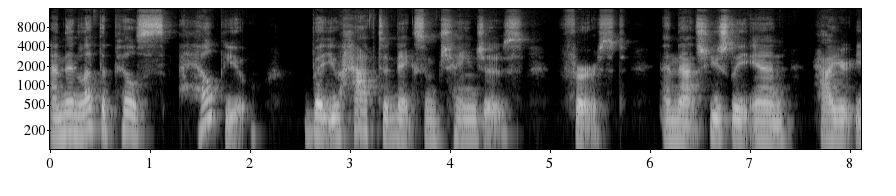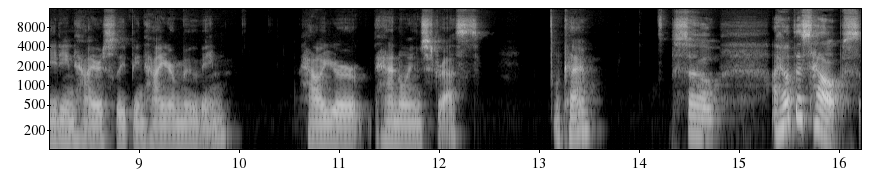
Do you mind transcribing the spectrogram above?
And then let the pills help you. But you have to make some changes first. And that's usually in how you're eating, how you're sleeping, how you're moving, how you're handling stress. Okay. So I hope this helps.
